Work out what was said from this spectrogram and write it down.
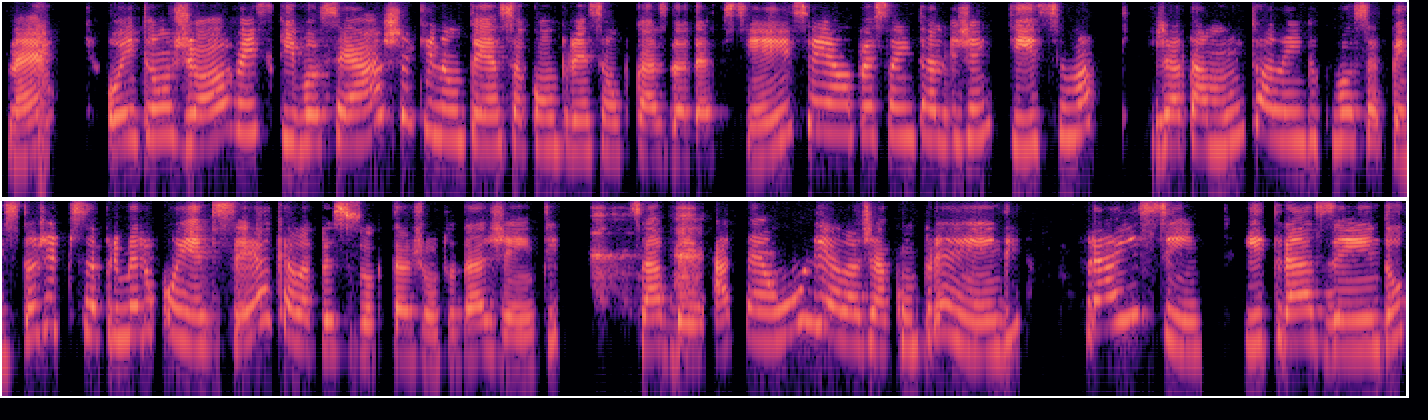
né? Ou então jovens que você acha que não tem essa compreensão por causa da deficiência e é uma pessoa inteligentíssima já está muito além do que você pensa. Então, a gente precisa primeiro conhecer aquela pessoa que está junto da gente, saber até onde ela já compreende, para aí sim ir trazendo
